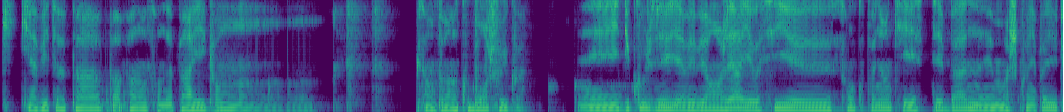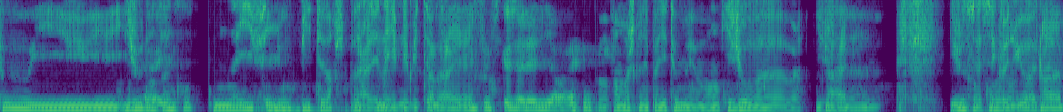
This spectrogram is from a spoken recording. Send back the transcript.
qui, qui habite pas pas dans le centre de Paris qu'on c'est un peu un couple branchouille quoi et du coup, je disais, il y avait Bérangère, il y a aussi euh, son compagnon qui est Esteban, et moi je connais pas du tout, il, il joue dans Ouais, un il- groupe naïf, il- new bitter, je sais pas Ah, si les Peter. Ouais, ouais. C'est ce que j'allais dire, ouais. Enfin, moi je connais pas du tout, mais bon, qui joue, euh, voilà. Il joue, Ah ouais. euh, il joue son C'est assez conjoint. connu, ouais. Ouais, pas,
